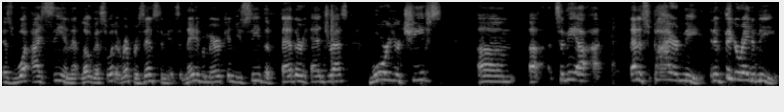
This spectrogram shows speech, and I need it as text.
is what I see in that logo. That's what it represents to me. It's a Native American. You see the feather headdress, Warrior Chiefs um, uh, to me, I, that inspired me. It invigorated me.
